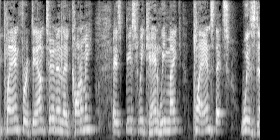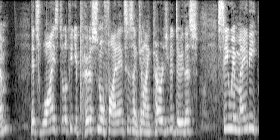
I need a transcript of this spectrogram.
plan for a downturn in the economy as best we can. We make plans, that's wisdom. It's wise to look at your personal finances, and can I encourage you to do this? See where maybe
